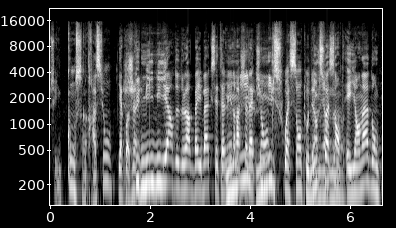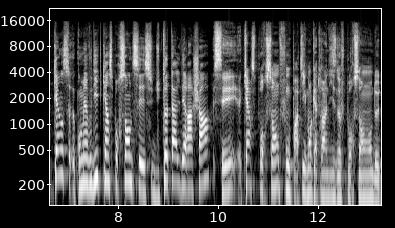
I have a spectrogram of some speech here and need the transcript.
C'est une concentration. Il y a quoi Plus de 1000 milliards de dollars de buyback cette année, de rachat d'actions 1060 au dernier 1060. Et il y en a donc 15, combien vous dites 15% de ces, du total des rachats C'est 15% font pratiquement 99% de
